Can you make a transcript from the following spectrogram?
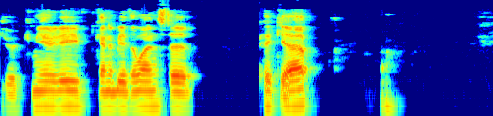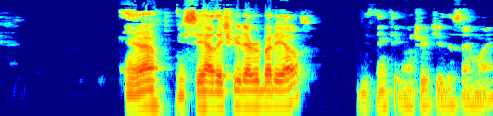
your community going to be the ones to pick you up? Yeah, you see how they treat everybody else. You think they're going to treat you the same way?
